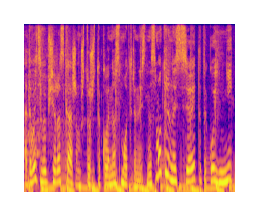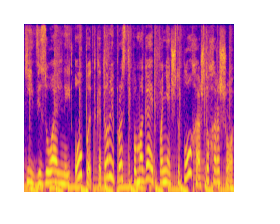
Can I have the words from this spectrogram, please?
А давайте вообще расскажем, что же такое насмотренность. Насмотренность – это такой некий визуальный опыт, который просто помогает понять, что плохо, а что хорошо.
